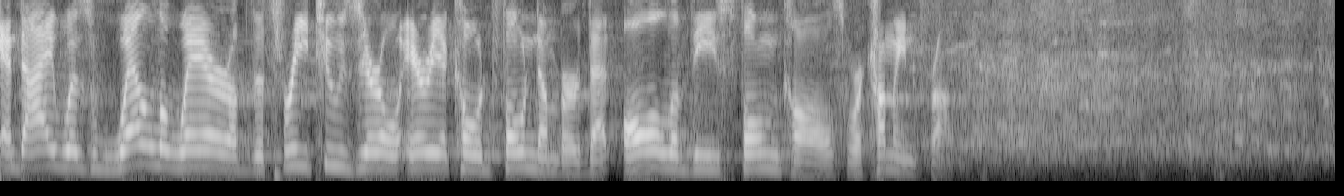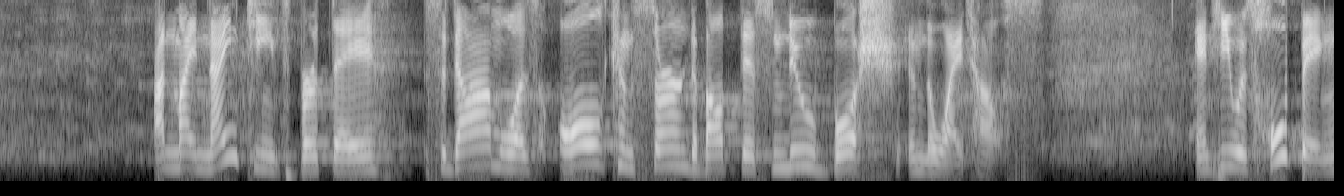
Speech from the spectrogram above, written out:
And I was well aware of the 320 area code phone number that all of these phone calls were coming from. On my 19th birthday, Saddam was all concerned about this new Bush in the White House. And he was hoping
